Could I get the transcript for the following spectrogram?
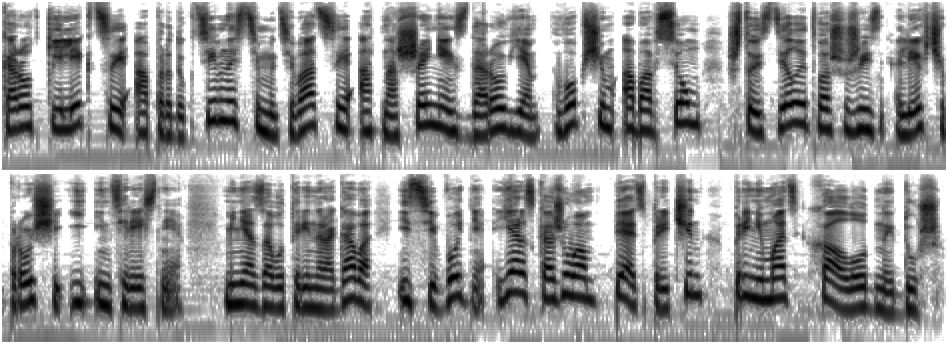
Короткие лекции о продуктивности, мотивации, отношениях, здоровье. В общем, обо всем, что сделает вашу жизнь легче, проще и интереснее. Меня зовут Ирина Рогава, и сегодня я расскажу вам 5 причин принимать холодный душ.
